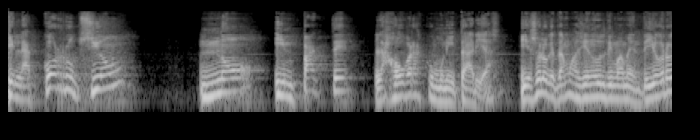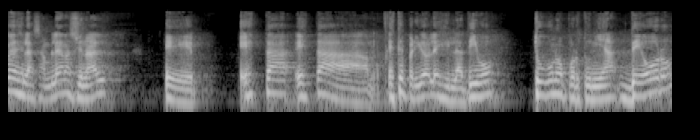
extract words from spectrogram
que la corrupción no impacte las obras comunitarias. Y eso es lo que estamos haciendo últimamente. Yo creo que desde la Asamblea Nacional eh, este periodo legislativo tuvo una oportunidad de oro,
